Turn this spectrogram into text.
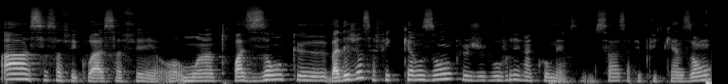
Ah, ça, ça fait quoi? Ça fait au moins trois ans que... Bah déjà, ça fait 15 ans que je veux ouvrir un commerce. Donc ça, ça fait plus de 15 ans.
